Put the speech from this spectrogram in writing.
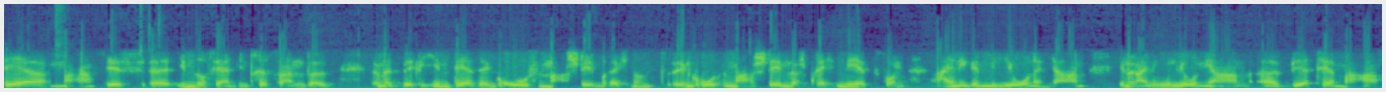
Der Mars ist äh, insofern interessant, als wenn wir jetzt wirklich in sehr, sehr großen Maßstäben rechnen. Und in großen Maßstäben, da sprechen wir jetzt von einigen Millionen Jahren. In einigen Millionen Jahren äh, wird der Mars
